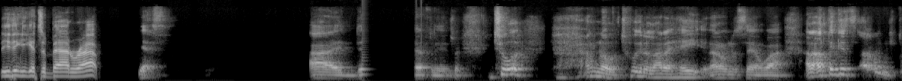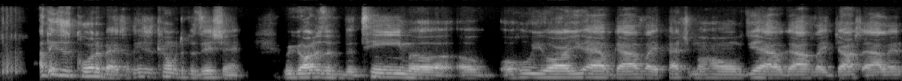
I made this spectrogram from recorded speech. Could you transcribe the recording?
do you think he gets a bad rap? Yes, I definitely enjoy Tua. I don't know. Tua get a lot of hate, and I don't understand why. I, I think it's um, I think it's just quarterbacks. I think it's just come with the position regardless of the team or, or, or who you are, you have guys like Patrick Mahomes, you have guys like Josh Allen,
